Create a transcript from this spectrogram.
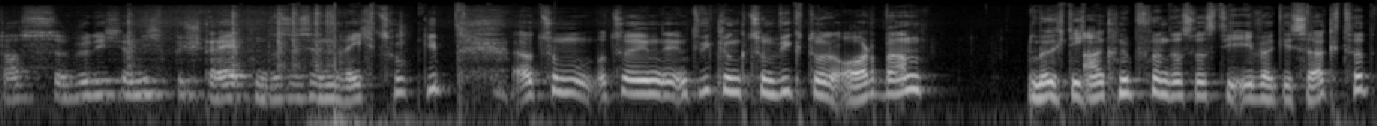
Das würde ich ja nicht bestreiten, dass es einen Rechtsruck gibt. Äh, zum, zur Entwicklung zum Viktor Orban möchte ich anknüpfen an das, was die Eva gesagt hat.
